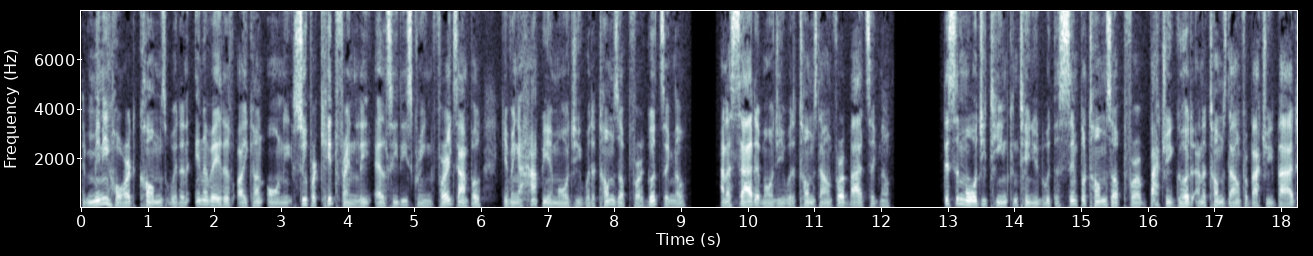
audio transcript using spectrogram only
The Mini Hoard comes with an innovative icon only, super kid friendly LCD screen, for example, giving a happy emoji with a thumbs up for a good signal and a sad emoji with a thumbs down for a bad signal. This emoji team continued with a simple thumbs up for battery good and a thumbs down for battery bad.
